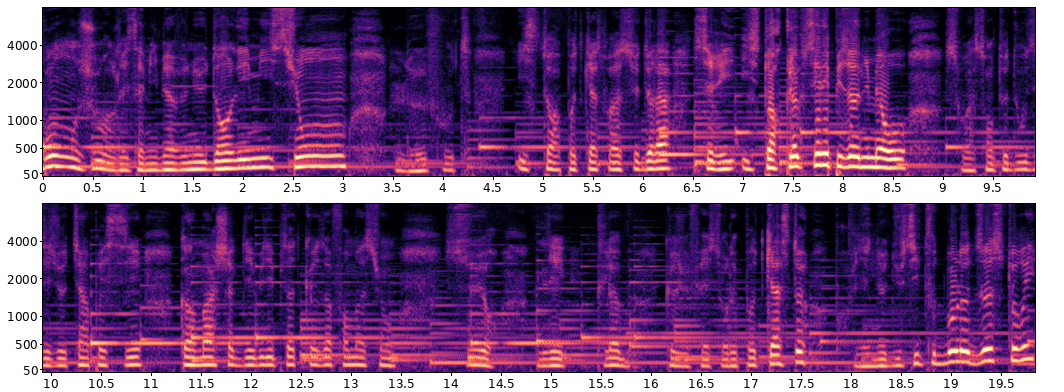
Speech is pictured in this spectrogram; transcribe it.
Bonjour les amis, bienvenue dans l'émission Le Foot Histoire Podcast pour la suite de la série Histoire Club. C'est l'épisode numéro 72 et je tiens à préciser, comme à chaque début d'épisode, que les informations sur les clubs que je fais sur le podcast proviennent du site football The Story.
